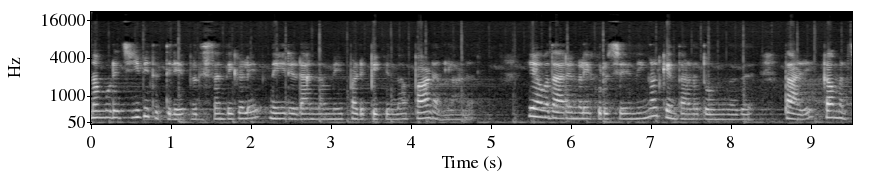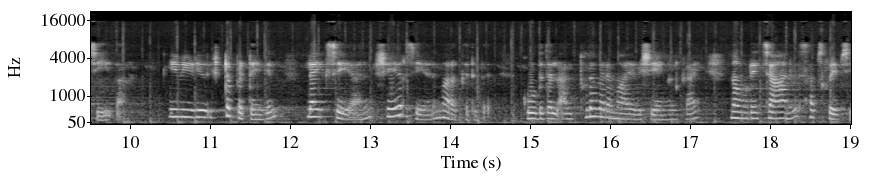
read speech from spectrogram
നമ്മുടെ ജീവിതത്തിലെ പ്രതിസന്ധികളെ നേരിടാൻ നമ്മെ പഠിപ്പിക്കുന്ന പാഠങ്ങളാണ്. ഈ അവതാരങ്ങളെക്കുറിച്ച് നിങ്ങൾക്ക് എന്താണ് തോന്നുന്നത്? താഴെ കമന്റ് ചെയ്യുക. ഈ വീഡിയോ ഇഷ്ടപ്പെട്ടെങ്കിൽ ലൈക്ക് ചെയ്യാനും ഷെയർ ചെയ്യാനും മറക്കരുത്. കൂടുതൽ അത്ഭുതകരമായ വിഷയങ്ങൾക്കായി നമ്മുടെ ചാനൽ സബ്സ്ക്രൈബ് ചെയ്യുക.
